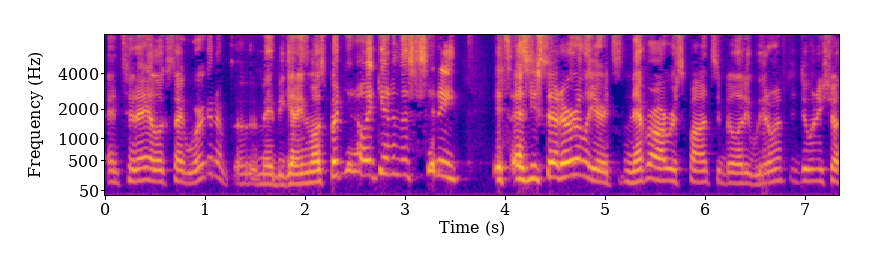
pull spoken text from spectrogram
And today it looks like we're going to uh, maybe getting the most. But you know, again, in the city, it's as you said earlier, it's never our responsibility. We don't have to do any show.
